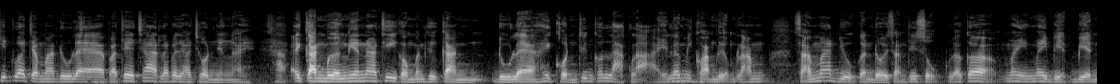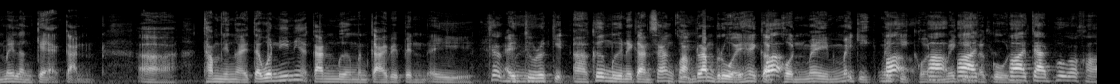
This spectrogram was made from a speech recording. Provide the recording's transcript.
คิดว่าจะมาดูแลประเทศชาติและประชาชนยังไงครับไอ้การเมืองเนี่ยหน้าที่ของมันคือการดูแลให้คนซึ่งเขาหลากหลาย และมีความเหลื่อมล้ำสามารถอยู่กันโดยสันติสุข แล้วก็ไม่ไม่เบียดเบียนไม่รังแกกันอ่าทำยังไง แต่วันนี้เนี่ยการเมืองมันกลายไปเป็นไอ้เครื่องมือไอ้ธุรกิจอ่าเครื่องมือในการสร้างความร่ำรวยให้กับเพราะคนไม่ไม่กี่ไม่กี่คนพอไม่พอกี่ตระกูลพออาจารย์พูดก็ขอ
